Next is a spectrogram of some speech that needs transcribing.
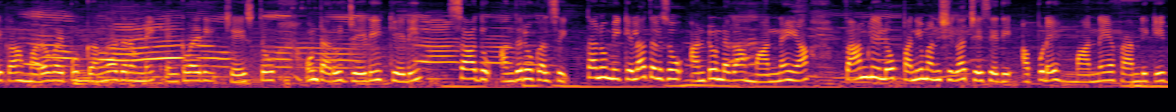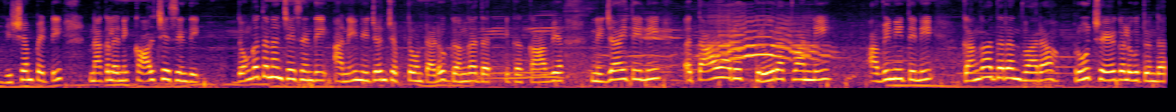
ఇక మరోవైపు గంగాధరంని ఎంక్వైరీ చేస్తూ ఉంటారు జేడి కేడి సాధు అందరూ కలిసి. తను మీకెలా తెలుసు అంటుండగా మా అన్నయ్య ఫ్యామిలీలో పని మనిషిగా చేసేది. అప్పుడే మా అన్నయ్య ఫ్యామిలీకి విషం పెట్టి నగలని కాల్ చేసింది. దొంగతనం చేసింది అని నిజం చెప్తూ ఉంటాడు గంగాధర్. ఇక కావ్య నిజాయితీని తాయారు క్రూరత్వాన్ని అవినీతిని గంగాధరం ద్వారా ప్రూవ్ చేయగలుగుతుందా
